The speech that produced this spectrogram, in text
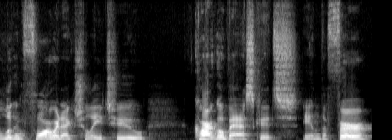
looking forward actually to cargo baskets in the fur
